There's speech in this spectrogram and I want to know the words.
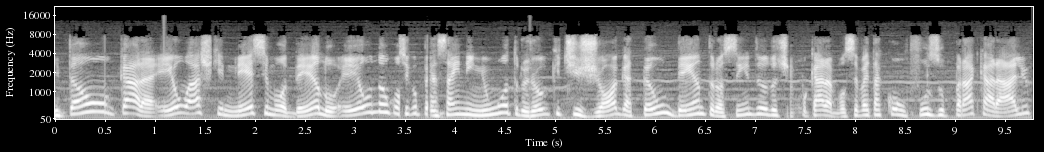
Então, cara, eu acho que nesse modelo eu não consigo pensar em nenhum outro jogo que te joga tão dentro assim do, do tipo, cara, você vai estar confuso pra caralho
